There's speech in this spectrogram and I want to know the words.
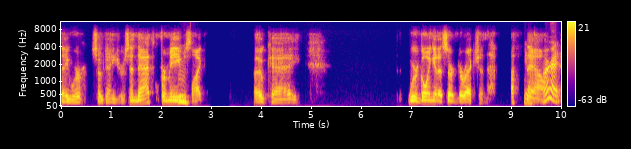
they were so dangerous. And that for me mm. was like, okay, we're going in a certain direction yeah. now. All right.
